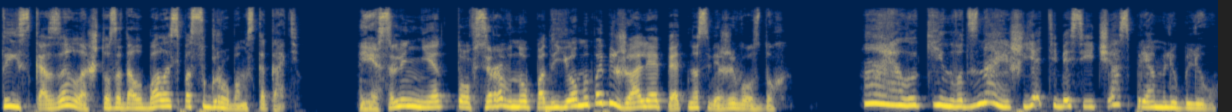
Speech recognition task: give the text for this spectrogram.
Ты сказала, что задолбалась по сугробам скакать. Если нет, то все равно подъем и побежали опять на свежий воздух. Ай, Лукин, вот знаешь, я тебя сейчас прям люблю.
